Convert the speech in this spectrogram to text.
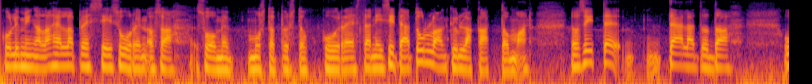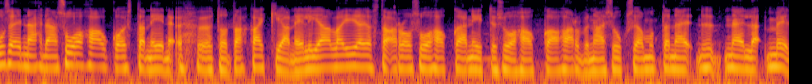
kun Liminganlahdella pessii suurin osa Suomen mustapyrstökuireista, niin sitä tullaan kyllä katsomaan. No sitten täällä tota, usein nähdään suohaukoista niin tota, kaikkia neljää lajia, josta arosuohaukka ja niittysuohaukka on harvinaisuuksia, mutta nä, näillä, me,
